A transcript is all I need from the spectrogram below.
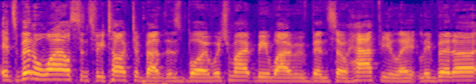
it's been a while since we talked about this boy, which might be why we've been so happy lately. But uh,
